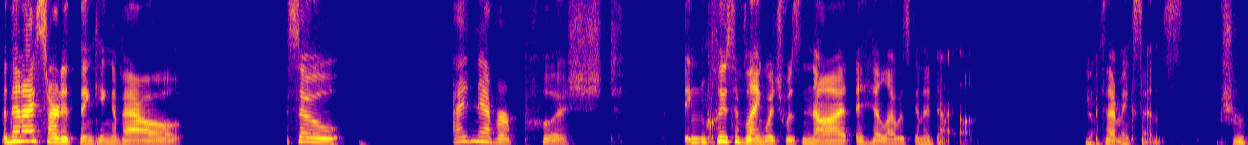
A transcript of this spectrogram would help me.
But then I started thinking about so I never pushed inclusive language was not a hill I was going to die on. Yeah. If that makes sense sure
